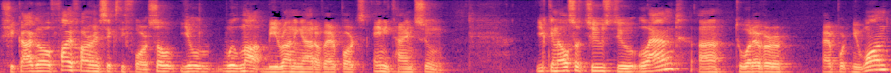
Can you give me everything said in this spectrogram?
Chicago 564. So you will not be running out of airports anytime soon. You can also choose to land uh, to whatever airport you want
